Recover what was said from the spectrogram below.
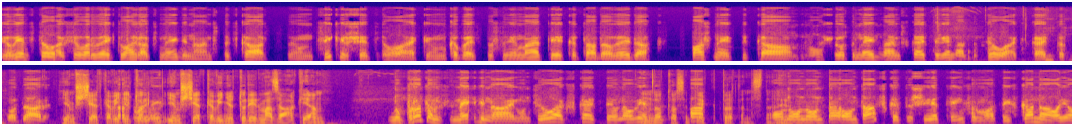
Jo viens cilvēks jau var veikt vairākus mēģinājumus pēc kārtas. Un cik ir šie cilvēki un kāpēc tas vienmēr tiek tādā veidā pasniegts, kā nu, šo mēģinājumu skaits ir vienāds ar cilvēku skaitu, kas to dara. Jums šķiet, ka viņu, Tas tur, man jums šķiet, ka viņu tur ir mazāk, jā? Nu, protams, mēģinājumu un cilvēku skaits jau nav viens. Nu, tas ir piek, protams, Un, ir. un, un, tā, un tas, ka šie informācijas kanāli jau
